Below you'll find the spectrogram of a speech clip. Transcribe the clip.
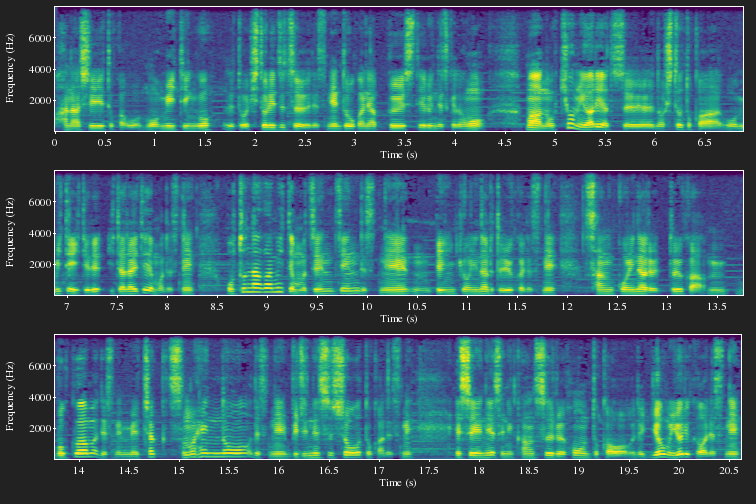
話とかをもうミーティングを、えっと、1人ずつですね動画にアップしているんですけども、まあ、あの興味があるやつの人とかを見ていていただいてもですね大人が見ても全然ですね、うん、勉強になるというかですね参考になるというか僕はですねめちゃくその辺のですねビジネス書とかですね SNS に関する本とかを読むよりかはですね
